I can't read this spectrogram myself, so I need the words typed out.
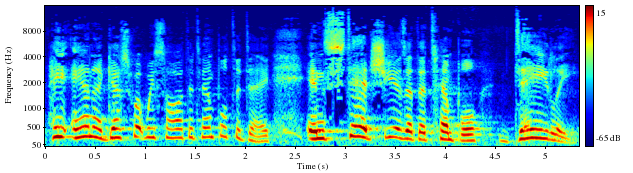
hey, Anna, guess what we saw at the temple today? Instead, she is at the temple daily,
